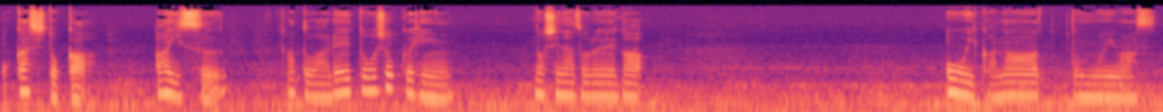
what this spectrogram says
お菓子とかアイスあとは冷凍食品の品揃えが多いかなと思います。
